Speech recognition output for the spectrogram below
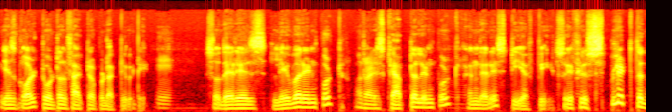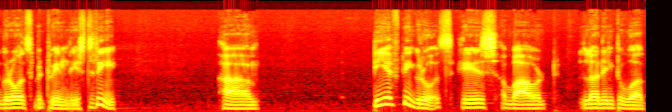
It's called total factor productivity. Mm. So there is labor input, right. there is capital input, and there is TFP. So if you split the growth between these three, um, tfp growth is about learning to work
